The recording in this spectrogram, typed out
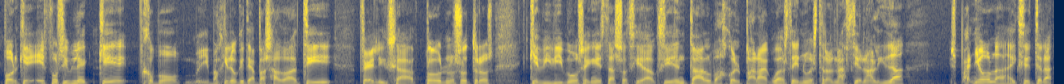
porque es posible que, como imagino que te ha pasado a ti, Félix, a todos nosotros, que vivimos en esta sociedad occidental bajo el paraguas de nuestra nacionalidad española, etcétera,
